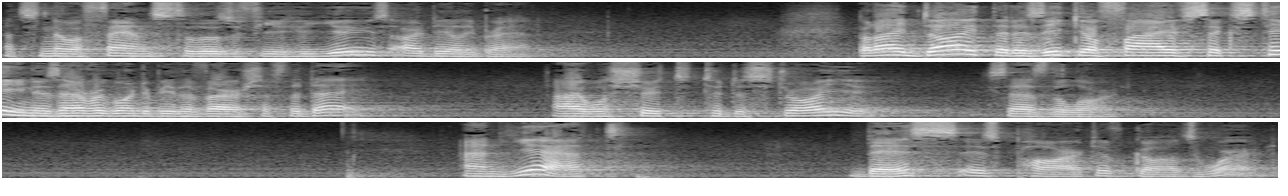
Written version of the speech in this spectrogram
That's no offense to those of you who use Our Daily Bread. But I doubt that Ezekiel 5:16 is ever going to be the verse of the day. I will shoot to destroy you, says the Lord. And yet, this is part of God's word.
